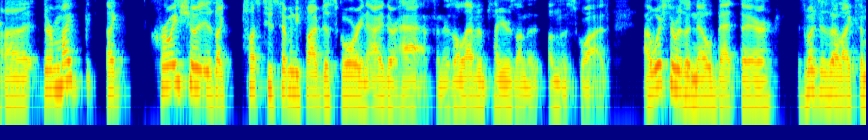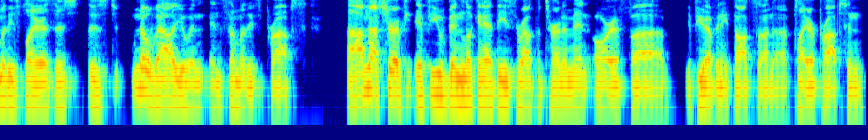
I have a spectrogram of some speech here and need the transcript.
Uh, there might be like Croatia is like plus 275 to score in either half, and there's 11 players on the on the squad. I wish there was a no bet there. As much as I like some of these players, there's there's no value in, in some of these props. Uh, I'm not sure if, if you've been looking at these throughout the tournament or if uh, if you have any thoughts on uh, player props in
